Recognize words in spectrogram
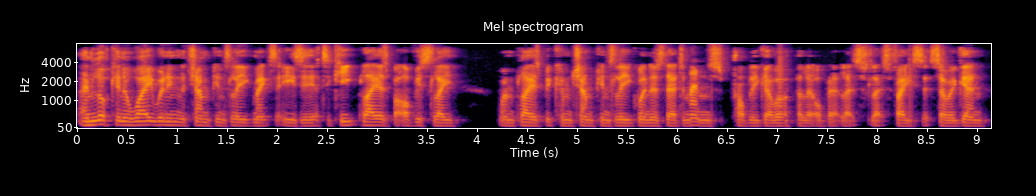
And look, in a way, winning the Champions League makes it easier to keep players, but obviously, when players become Champions League winners, their demands probably go up a little bit. Let's let's face it. So again,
